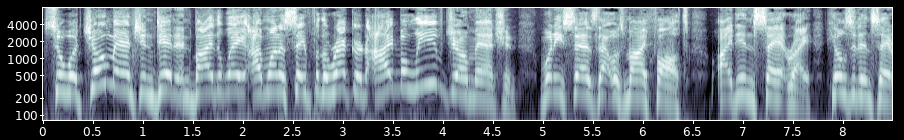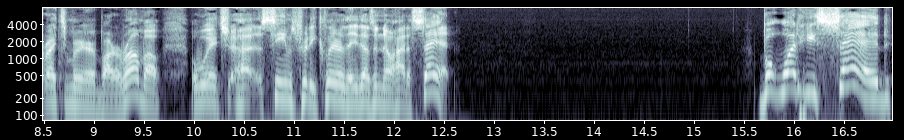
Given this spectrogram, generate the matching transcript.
So, what Joe Manchin did, and by the way, I want to say for the record, I believe Joe Manchin when he says that was my fault. I didn't say it right. He also didn't say it right to Maria Bartiromo, which uh, seems pretty clear that he doesn't know how to say it. But what he said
